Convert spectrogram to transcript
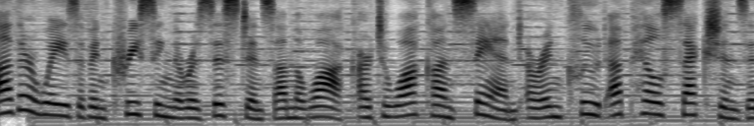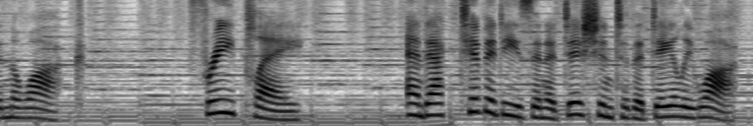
Other ways of increasing the resistance on the walk are to walk on sand or include uphill sections in the walk. Free play and activities in addition to the daily walk,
